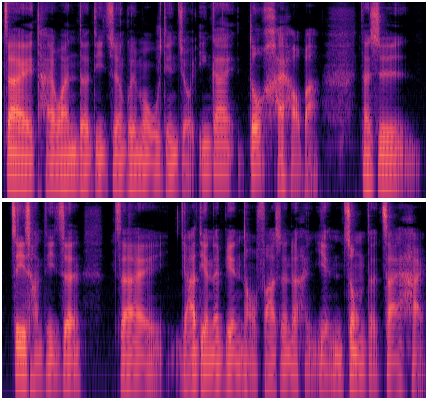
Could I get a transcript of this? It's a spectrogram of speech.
在台湾的地震规模五点九，应该都还好吧？但是这一场地震。在雅典那边哦，发生了很严重的灾害。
